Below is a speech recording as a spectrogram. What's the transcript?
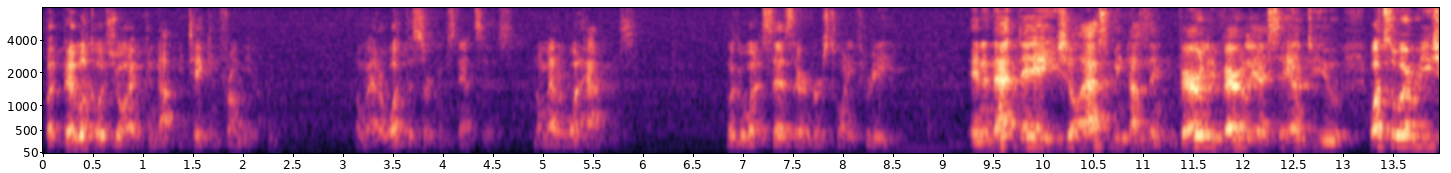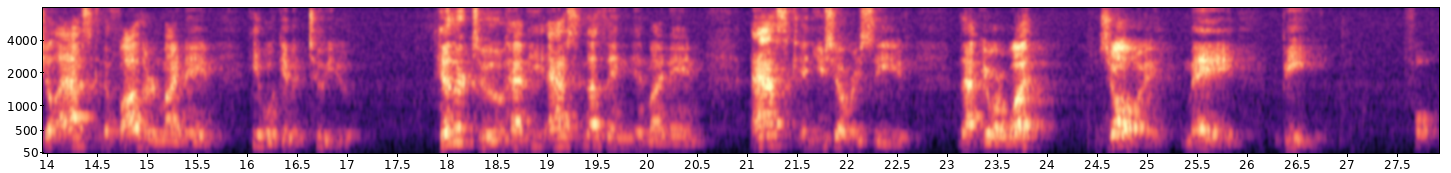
But biblical joy cannot be taken from you, no matter what the circumstance is, no matter what happens. Look at what it says there in verse 23. And in that day ye shall ask me nothing. Verily, verily, I say unto you, whatsoever ye shall ask the Father in my name, he will give it to you. Hitherto have ye asked nothing in my name. Ask, and ye shall receive, that your what? Joy may be full.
